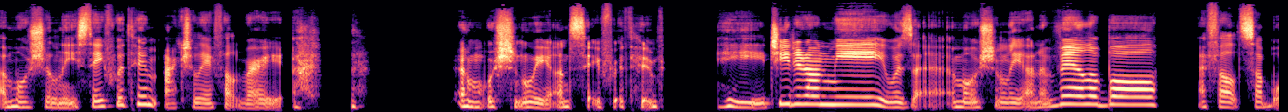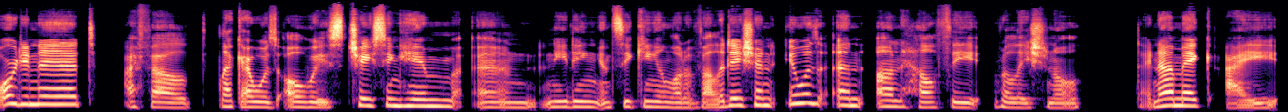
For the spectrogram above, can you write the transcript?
emotionally safe with him. Actually, I felt very emotionally unsafe with him. He cheated on me, he was uh, emotionally unavailable. I felt subordinate. I felt like I was always chasing him and needing and seeking a lot of validation. It was an unhealthy relational dynamic. I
